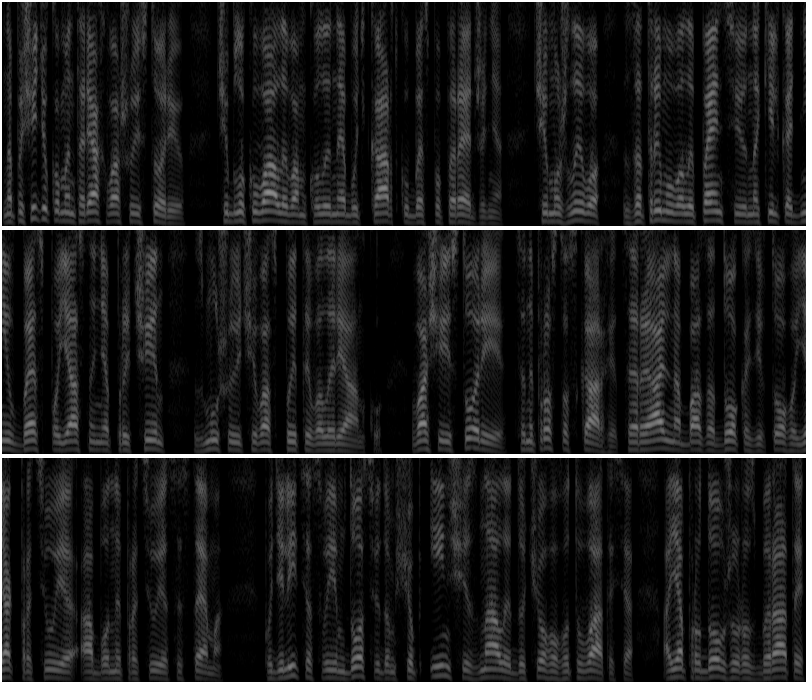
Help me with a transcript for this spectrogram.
Напишіть у коментарях вашу історію. Чи блокували вам коли-небудь картку без попередження? Чи, можливо, затримували пенсію на кілька днів без пояснення причин, змушуючи вас пити валеріанку? Ваші історії це не просто скарги, це реальна база доказів того, як працює або не працює система. Поділіться своїм досвідом, щоб інші знали, до чого готуватися. А я продовжу розбирати,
